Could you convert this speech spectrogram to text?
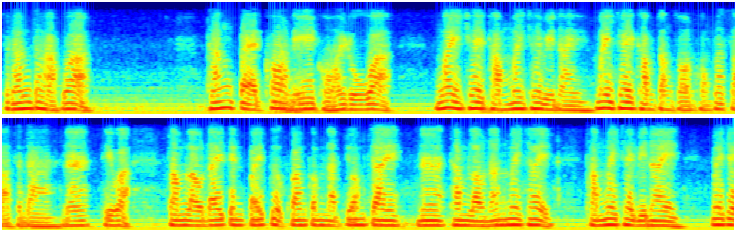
ฉะนั้นถ้าหากว่า ทั้งแปดข้อนี้ขอให้รู้ว่า ไม่ใช่ธรรมไม่ใช่วินัย ไม่ใช่คำสั่งสอนของพระศาสดานะ ที่ว่าทำเหล่าใดเป็นไปเพื่อความกำหนัดยอมใจนะทำเหล่านั้นไม่ใช่ทำไม่ใช่วินัย ไม่ใช่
